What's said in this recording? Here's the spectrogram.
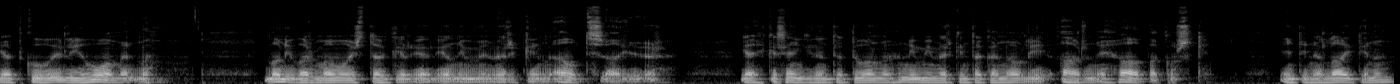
jatkuu yli huomenna. Moni varmaan muistaa kirjailijan nimimerkin Outsider. Ja ehkä senkin, että tuon nimimerkin takana oli Arne Haapakoski, entinen Laitinen,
